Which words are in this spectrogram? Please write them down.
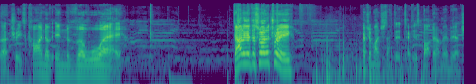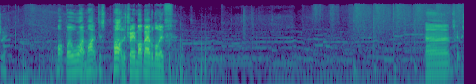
That tree's kind of in the way. Time to get destroy the tree! Actually, I might just have to take this part down maybe, actually. Might be alright, might this part of the tree might be able to live. Let's get the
